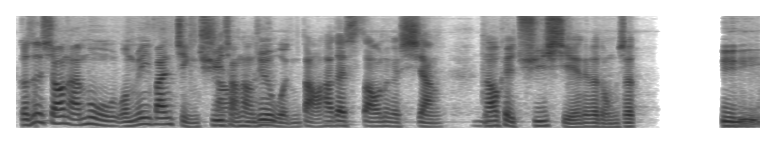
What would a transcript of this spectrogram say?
可是萧楠木，我们一般景区常常就会闻到它在烧那个香，然后可以驱邪那个东西，去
